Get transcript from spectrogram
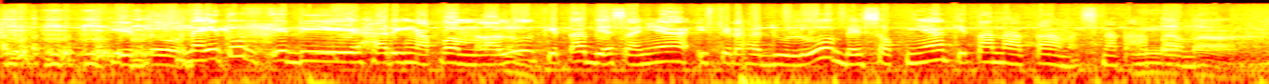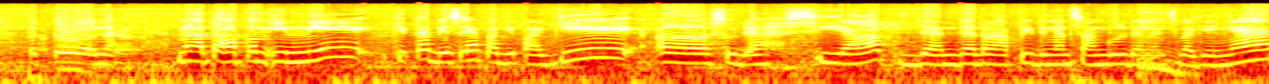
gitu. Nah itu di hari ngapem. Lalu Hmm. kita biasanya istirahat dulu. Besoknya kita nata mas, nata apem. Nata. Betul. Nah ya. menata apem ini kita biasanya pagi-pagi eh, sudah siap dan dan rapi dengan sanggul dan lain sebagainya.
